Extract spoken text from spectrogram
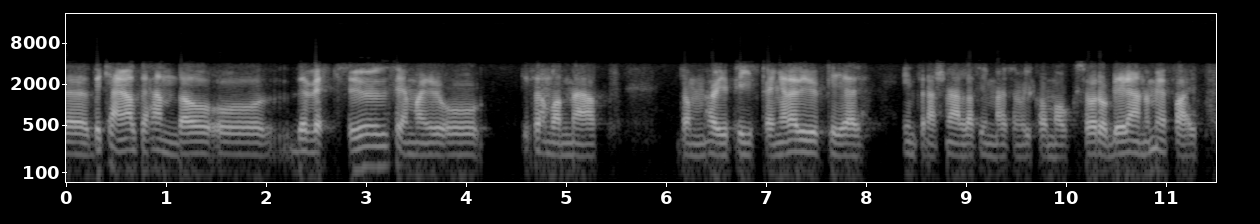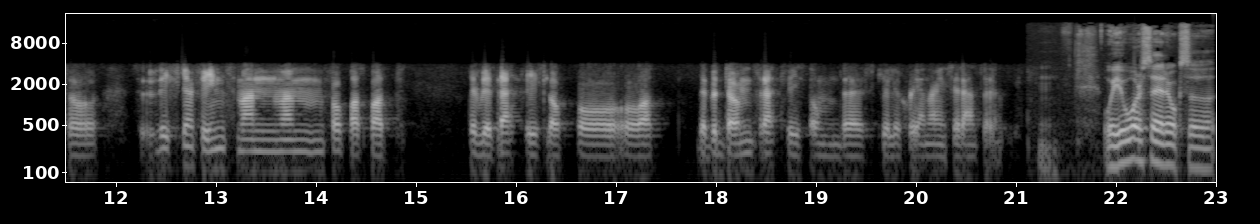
Eh, det kan ju alltid hända och, och det växer ju, ser man ju, och i samband med att de höjer prispengar är det ju fler internationella simmare som vill komma också och då blir det ännu mer fight. Så, så risken finns, men man får hoppas på att det blir ett rättvist lopp och, och att det bedöms rättvist om det skulle ske några incidenter. Mm. Och i år så är det också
